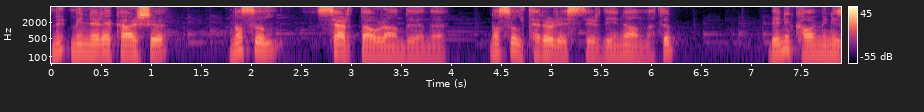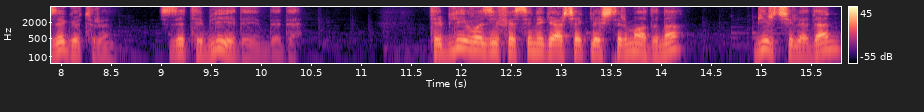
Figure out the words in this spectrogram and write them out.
müminlere karşı nasıl sert davrandığını, nasıl terör estirdiğini anlatıp beni kavminize götürün, size tebliğ edeyim dedi. Tebliğ vazifesini gerçekleştirme adına bir çileden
